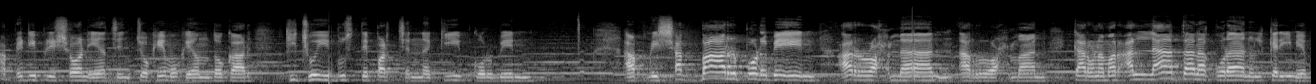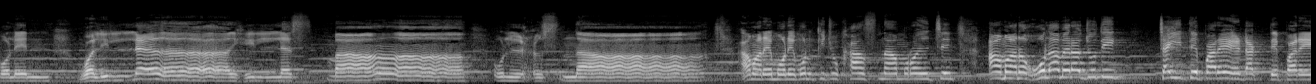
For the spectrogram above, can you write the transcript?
আপনি ডিপ্রেশনে আছেন, চোখে মুখে অন্ধকার, কিছুই বুঝতে পারছেন না, কি করবেন? আপনি সাতবার পড়বেন আর রহমান আর রহমান কারণ আমার আল্লাহ তালা কোরআনুল করিমে বলেন হুসনা আমার এমন এমন কিছু খাস নাম রয়েছে। আমার গোলামেরা যদি চাইতে পারে, ডাকতে পারে,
